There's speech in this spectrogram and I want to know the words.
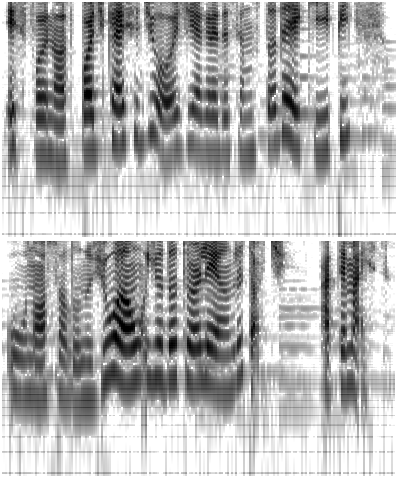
Esse foi o nosso podcast de hoje e agradecemos toda a equipe, o nosso aluno João e o Dr. Leandro Totti. Até mais!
